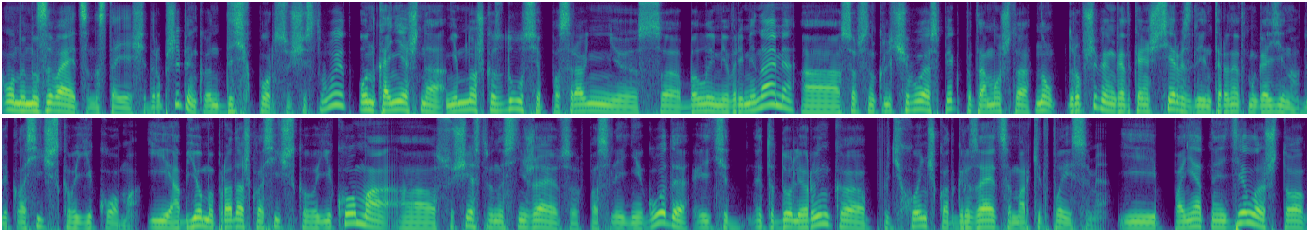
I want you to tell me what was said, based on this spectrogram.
он и называется настоящий дропшиппинг, он до сих пор существует. Он, конечно, немножко сдулся по сравнению с былыми временами, а, собственно, ключевой аспект, потому что, ну, дропшиппинг это, конечно, сервис для интернет-магазинов, для классического Якома. И объемы продаж классического Якома а, существенно снижаются в последние годы. Эти, эта доля рынка потихонечку отгрызается маркетплейсами. И понятное дело, что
